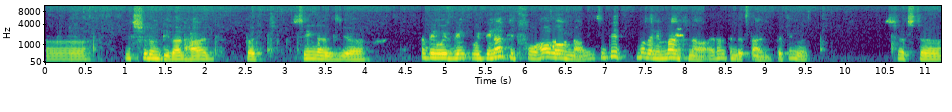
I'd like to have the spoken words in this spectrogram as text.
Uh, it shouldn't be that hard, but seeing as you're, I mean, we've been we've been at it for how long now? Isn't it more than a month now? I don't understand. But anyway, it's just uh,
